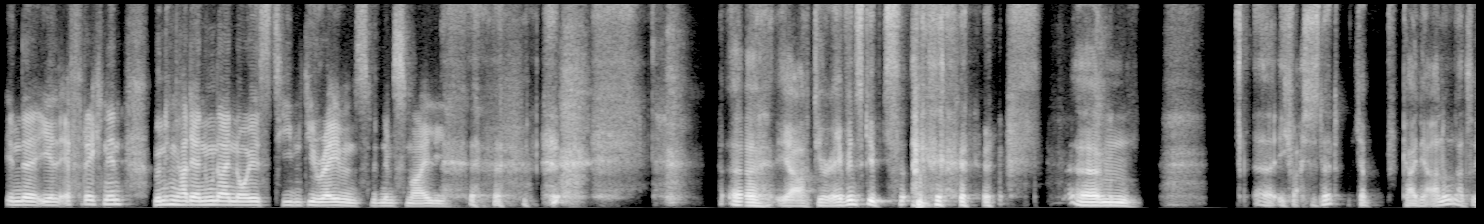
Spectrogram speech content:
in der ELF rechnen? München hat ja nun ein neues Team, die Ravens mit einem Smiley. äh, ja, die Ravens gibt's. ähm, äh, ich weiß es nicht. Ich habe keine Ahnung. Also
